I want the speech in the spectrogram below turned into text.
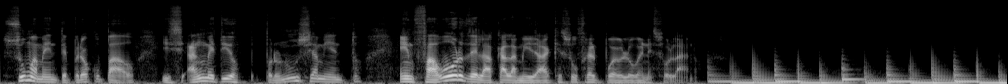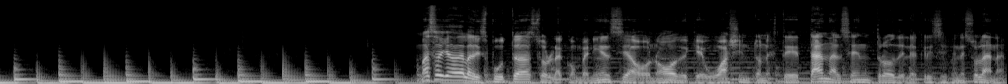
sumamente preocupados y han metido pronunciamientos en favor de la calamidad que sufre el pueblo venezolano. Más allá de la disputa sobre la conveniencia o no de que Washington esté tan al centro de la crisis venezolana,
